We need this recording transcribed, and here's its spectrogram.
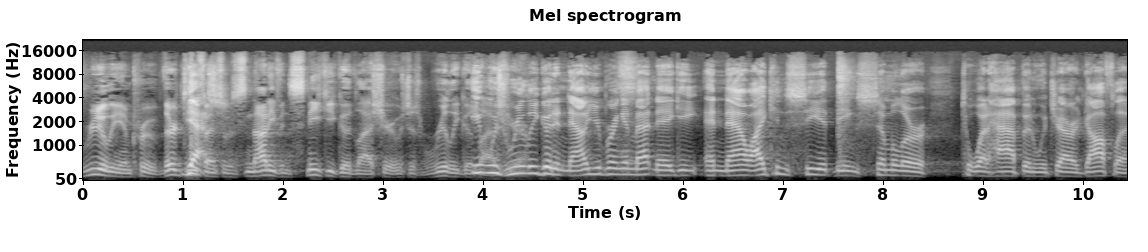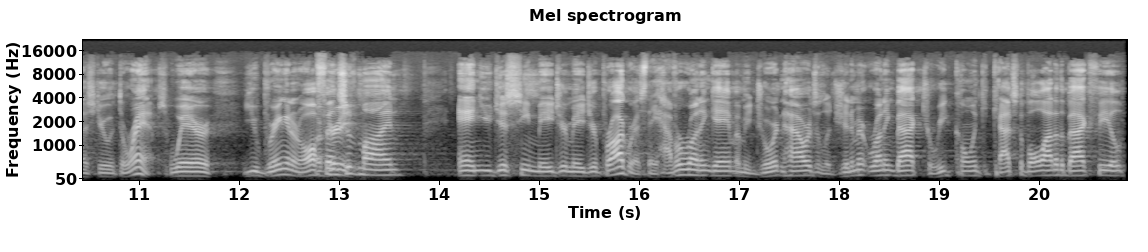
really improved. Their Yes. defense was not even sneaky good last year. It was just really good. It was year. really good, and now you bring in Matt Nagy, and now I can see it being similar to what happened with Jared Goff last year with the Rams, where you bring in an offensive Agreed. mind and you just see major, major progress. They have a running game. I mean, Jordan Howard's a legitimate running back. Tarik Cohen can catch the ball out of the backfield.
